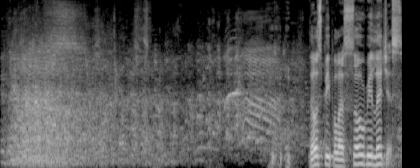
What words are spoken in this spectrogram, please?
Those people are so religious.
